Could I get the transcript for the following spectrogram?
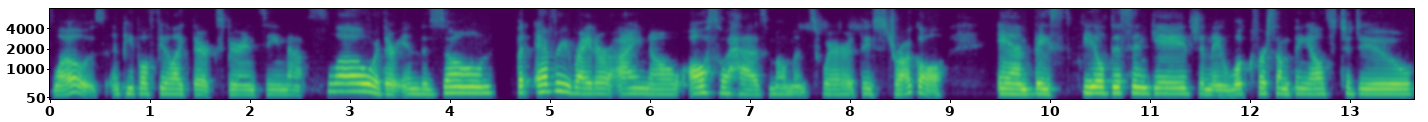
flows and people feel like they're experiencing that flow or they're in the zone. But every writer I know also has moments where they struggle and they feel disengaged and they look for something else to do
